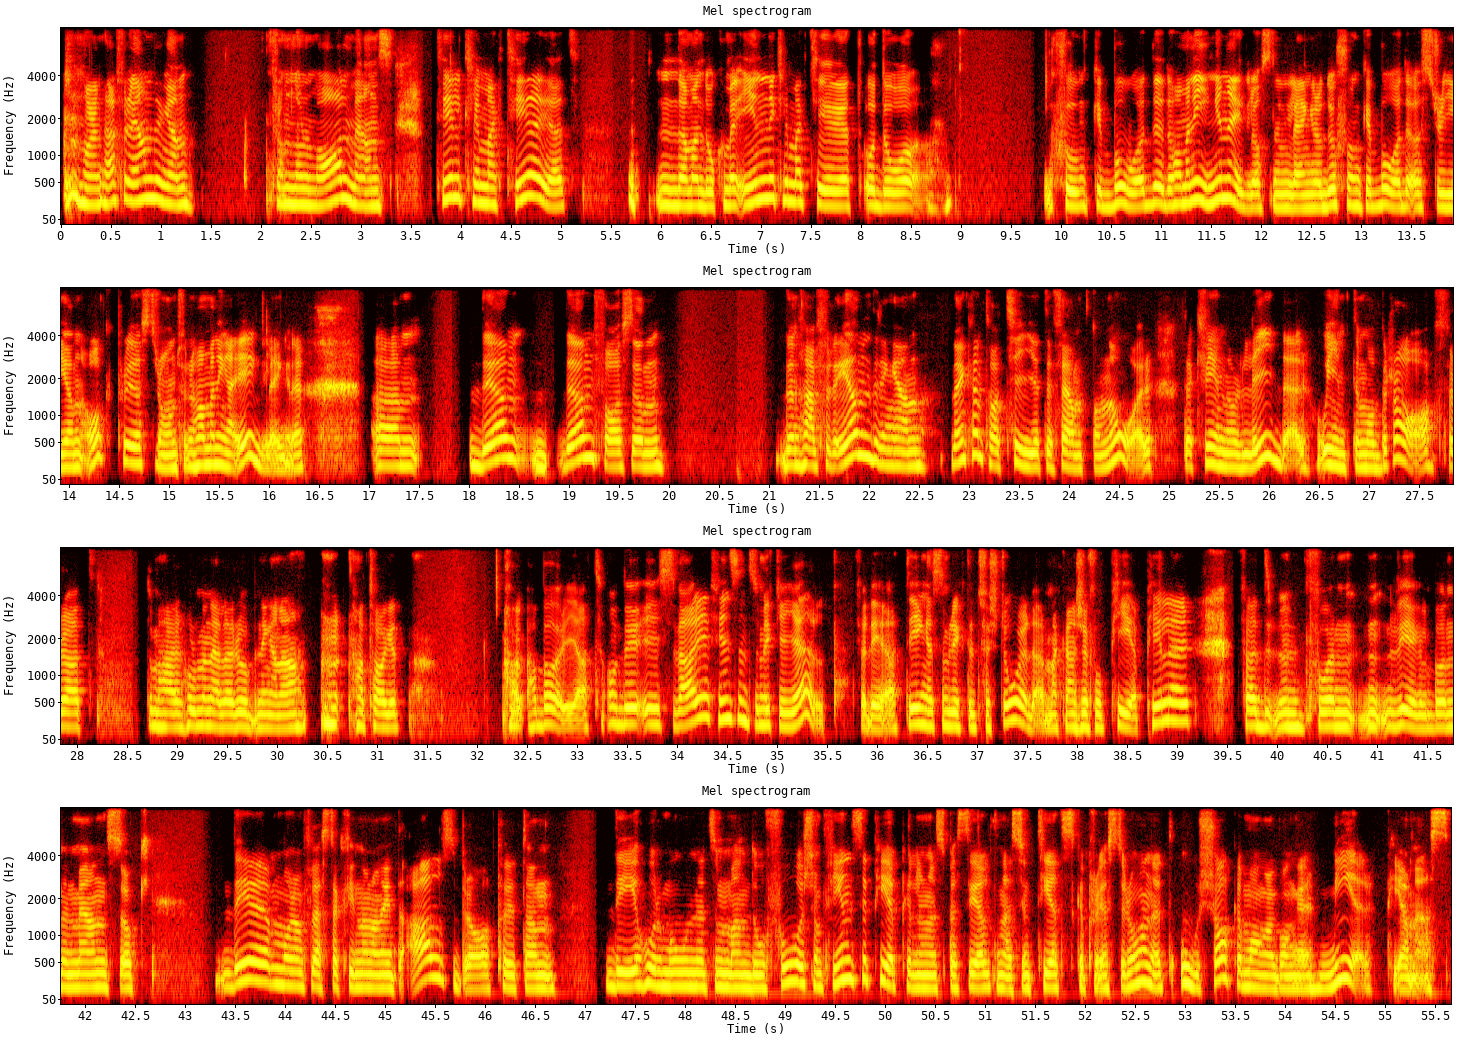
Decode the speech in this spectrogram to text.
Och den här förändringen från normal mens till klimakteriet, där man då kommer in i klimakteriet och då sjunker både, då har man ingen ägglossning längre och då sjunker både östrogen och progesteron, för nu har man inga ägg längre. Ehm, den, den fasen den här förändringen den kan ta 10 till 15 år där kvinnor lider och inte mår bra för att de här hormonella rubbningarna har, tagit, har, har börjat. Och det, i Sverige finns inte så mycket hjälp för det. Det är ingen som riktigt förstår det där. Man kanske får p-piller för att mm, få en mm, regelbunden mens och det mår de flesta kvinnorna inte alls bra på utan det hormonet som man då får som finns i p-pillerna, speciellt det här syntetiska progesteronet, orsakar många gånger mer PMS.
